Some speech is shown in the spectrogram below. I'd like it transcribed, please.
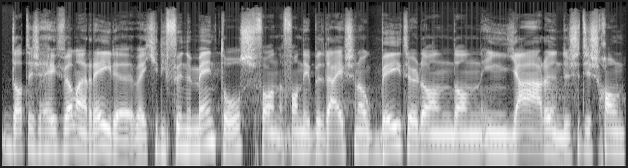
dat is, heeft wel een reden. Weet je, die fundamentals van, van dit bedrijf zijn ook beter dan, dan in jaren. Dus het is gewoon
